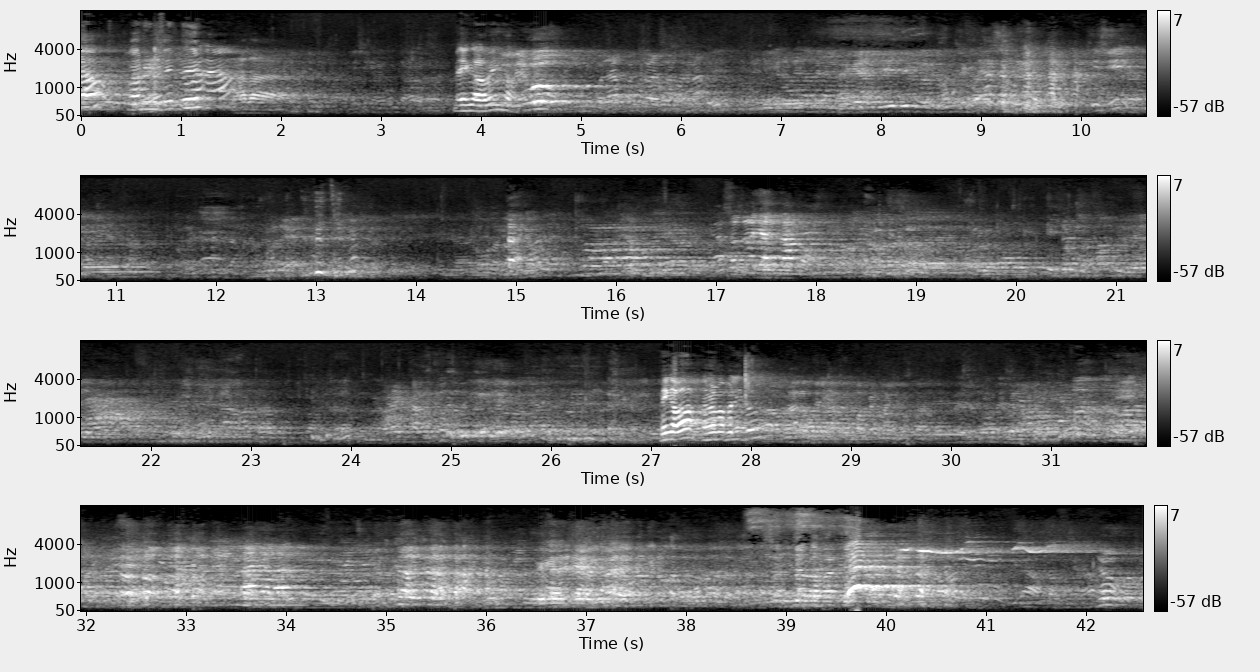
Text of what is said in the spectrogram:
Hola. Venga, venga. Venga, va, dame el papelito. No.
